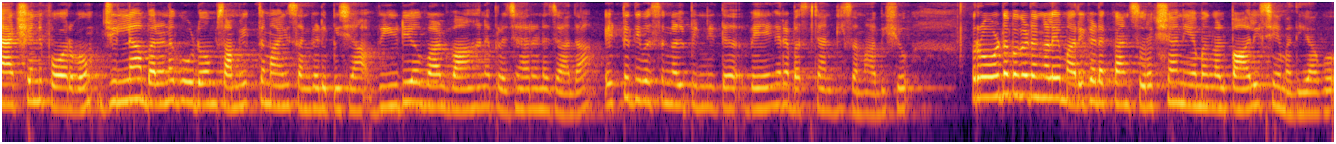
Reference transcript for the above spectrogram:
ആക്ഷൻ ഫോറവും ജില്ലാ ഭരണകൂടവും സംയുക്തമായി സംഘടിപ്പിച്ച വീഡിയോ വാൾ വാഹന പ്രചാരണ ജാഥ എട്ട് ദിവസങ്ങൾ പിന്നിട്ട് വേങ്ങര ബസ് സ്റ്റാൻഡിൽ സമാപിച്ചു. റോഡപകടങ്ങളെ മറികടക്കാൻ സുരക്ഷാ നിയമങ്ങൾ പാലിച്ചേ മതിയാകൂ.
